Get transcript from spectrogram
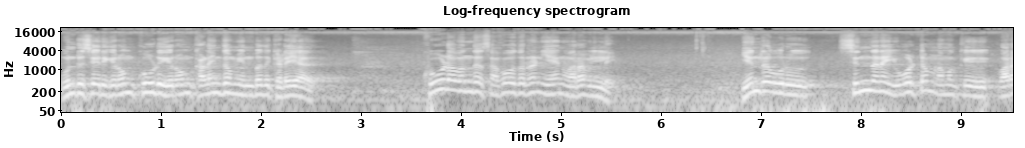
ஒன்று சேர்கிறோம் கூடுகிறோம் கலைந்தோம் என்பது கிடையாது. கூட வந்த சகோதரன் ஏன் வரவில்லை? என்ற ஒரு சிந்தனை ஓட்டம் நமக்கு வர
